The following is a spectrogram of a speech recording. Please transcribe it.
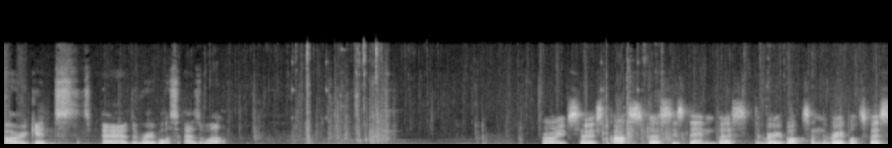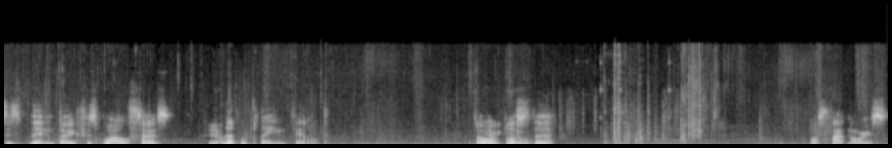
are against uh, the robots as well. Right, so it's us versus them versus the robots, and the robots versus them both as well. So it's Yeah. level playing field. oh, I've lost cool. the. What's that noise?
